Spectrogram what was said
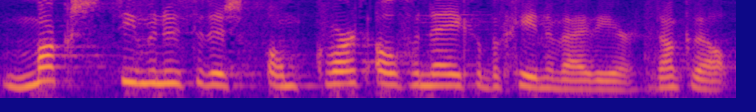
max 10 minuten, dus om kwart over negen beginnen wij weer. Dank u wel.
